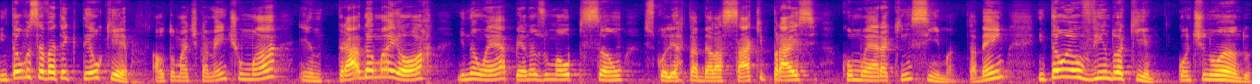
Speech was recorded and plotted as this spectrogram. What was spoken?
Então você vai ter que ter o quê? Automaticamente uma entrada maior e não é apenas uma opção escolher tabela saque price como era aqui em cima, tá bem? Então eu vindo aqui, continuando,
